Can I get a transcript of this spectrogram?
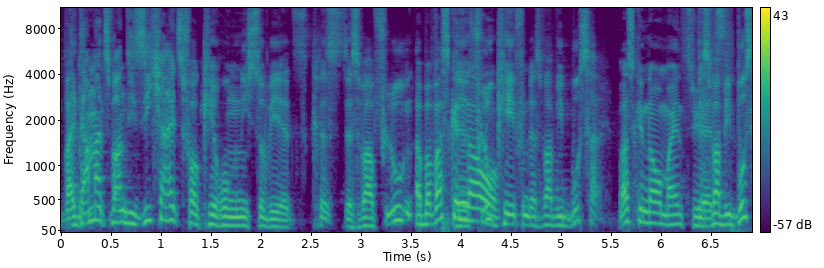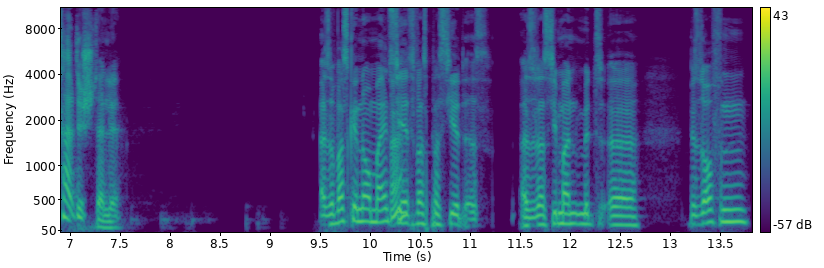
Weil damals waren die Sicherheitsvorkehrungen nicht so wie jetzt, Chris. Das war Flug, Aber was äh, genau? Flughäfen, das war wie Bushal Was genau meinst du das jetzt? war wie Bushaltestelle. also was genau meinst du Hä? jetzt, was passiert ist? Also dass jemand mit äh, besoffen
